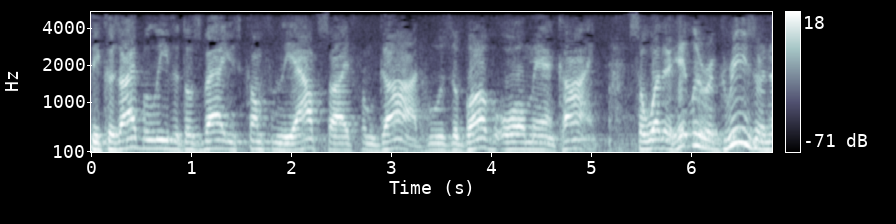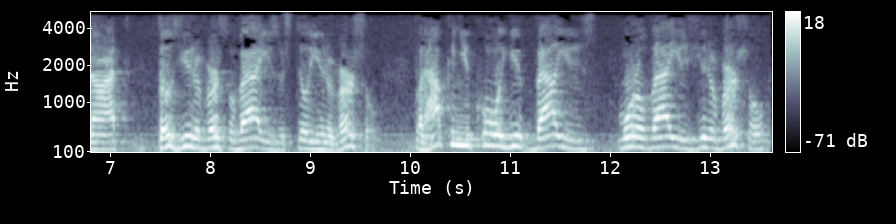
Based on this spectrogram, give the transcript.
because I believe that those values come from the outside, from God, who is above all mankind. So whether Hitler agrees or not, those universal values are still universal. But how can you call values, moral values, universal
